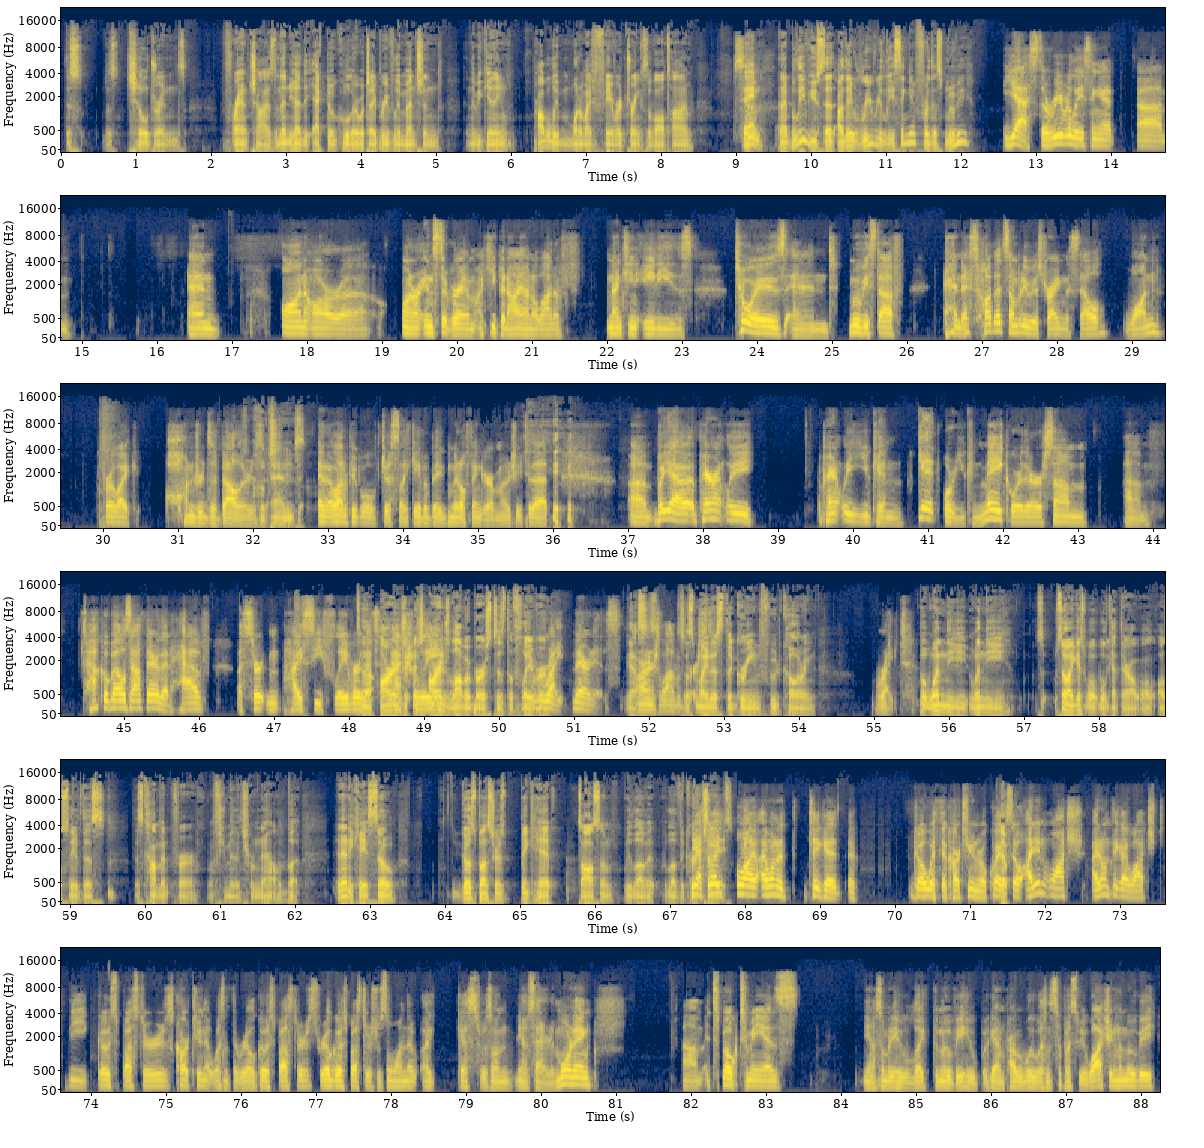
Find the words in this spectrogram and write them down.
this this children's franchise. And then you had the Ecto Cooler, which I briefly mentioned in the beginning. Probably one of my favorite drinks of all time. Same. And, and I believe you said, are they re-releasing it for this movie? Yes, they're re-releasing it. Um, and on our uh, on our Instagram, I keep an eye on a lot of 1980s toys and movie stuff. And I saw that somebody was trying to sell one for like hundreds of dollars oh, and and a lot of people just like gave a big middle finger emoji to that um, but yeah apparently apparently you can get or you can make, or there are some um, Taco Bells out there that have a certain Hi-C flavor that's uh, orange. actually orange lava burst is the flavor. right there. It is Yes. orange lava It's burst. just minus the green food coloring. right. But when the when the so, so I guess we'll we'll get there. I'll, I'll I'll save this this comment for a few minutes from now. But in any case, so Ghostbusters big hit. It's awesome. We love it. We love the cartoon. Yeah. So I well, I, I want to take a, a go with the cartoon real quick. Yep. So I didn't watch. I don't think I watched the Ghostbusters cartoon. That wasn't the real Ghostbusters. Real Ghostbusters was the one that I guess was on you know Saturday morning. Um, it spoke to me as you know somebody who liked the movie, who again probably wasn't supposed to be watching the movie.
